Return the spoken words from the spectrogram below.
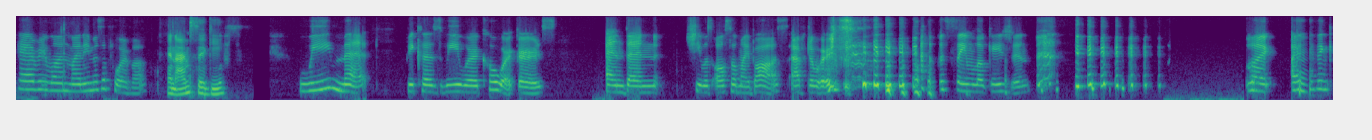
Hey everyone, my name is Apoorva. And I'm Siggy. We met because we were coworkers, and then she was also my boss afterwards at the same location. like I think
